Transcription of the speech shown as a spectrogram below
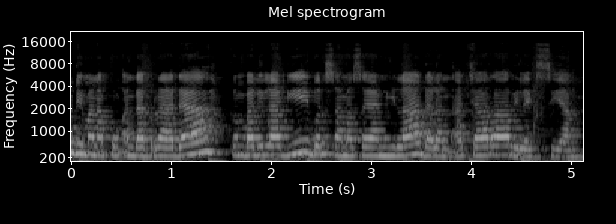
di mana pun Anda berada, kembali lagi bersama saya Mila dalam acara Relax Siang.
